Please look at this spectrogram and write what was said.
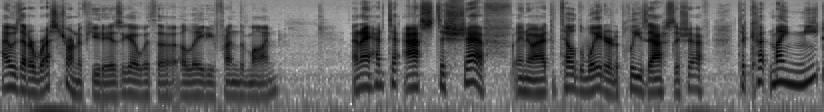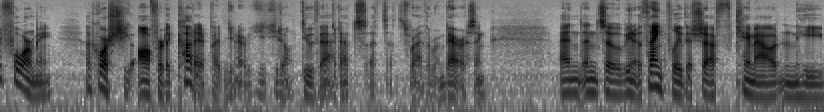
I was at a restaurant a few days ago with a, a lady friend of mine and I had to ask the chef. You know, I had to tell the waiter to please ask the chef to cut my meat for me. Of course, she offered to cut it, but you know, you, you don't do that. That's, that's that's rather embarrassing. And and so you know, thankfully the chef came out and he,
